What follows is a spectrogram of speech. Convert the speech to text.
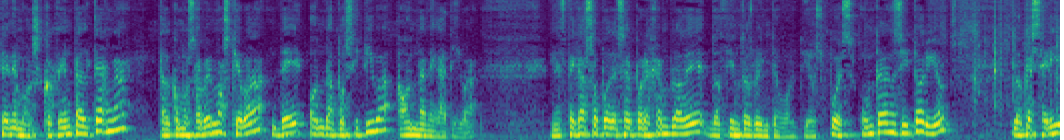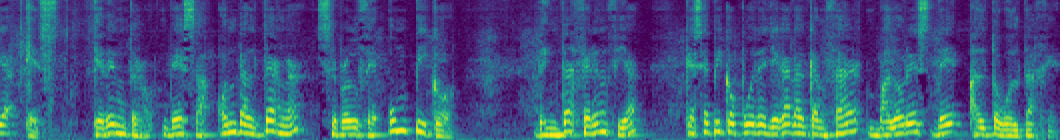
tenemos corriente alterna, tal como sabemos que va de onda positiva a onda negativa. En este caso puede ser, por ejemplo, de 220 voltios. Pues un transitorio lo que sería es que dentro de esa onda alterna se produce un pico de interferencia que ese pico puede llegar a alcanzar valores de alto voltaje.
